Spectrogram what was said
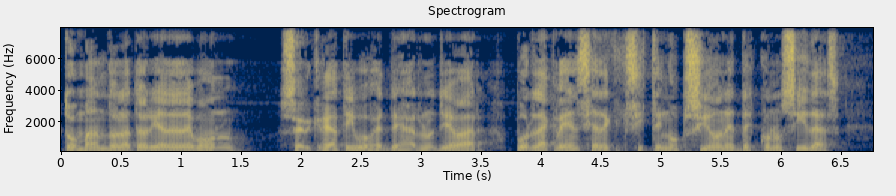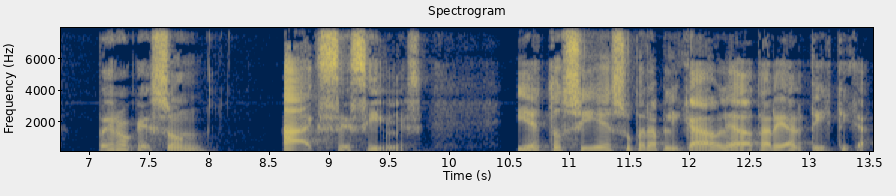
Tomando la teoría de De Bono, ser creativos es dejarnos llevar por la creencia de que existen opciones desconocidas, pero que son accesibles. Y esto sí es súper aplicable a la tarea artística.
